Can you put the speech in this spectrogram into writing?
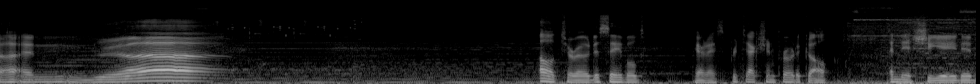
uh. Altero disabled. Paradise Protection Protocol initiated.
